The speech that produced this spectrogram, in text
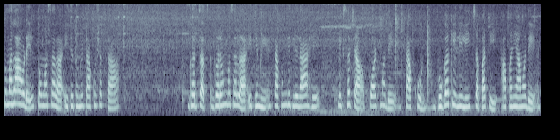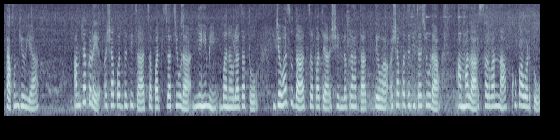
तुम्हाला आवडेल तो मसाला इथे तुम्ही टाकू शकता. घरचाच गरम मसाला इथे मी टाकून घेतलेला आहे. मिक्सरच्या पॉटमध्ये टाकून भुगा केलेली चपाती आपण यामध्ये टाकून घेऊया. आमच्याकडे अशा पद्धतीचा चपातीचा चिवडा नेहमी बनवला जातो. जेव्हासुद्धा चपात्या शिल्लक राहतात तेव्हा अशा पद्धतीचा चिवडा आम्हाला सर्वांना खूप आवडतो.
